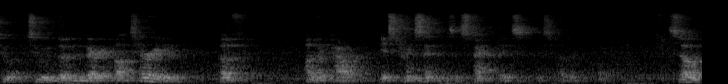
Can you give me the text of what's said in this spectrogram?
to to the, the very alterity of other power, its transcendence, its fact its, is other. So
